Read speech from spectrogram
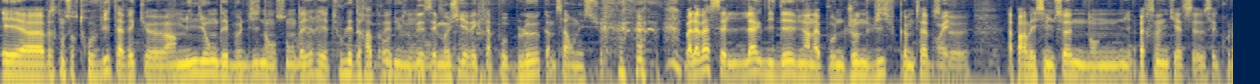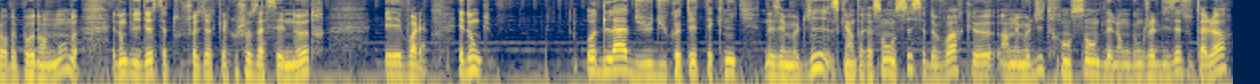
et euh, parce qu'on se retrouve vite avec euh, un million d'emojis dans son... D'ailleurs, il y a tous les drapeaux du tous monde. des entier. emojis avec la peau bleue, comme ça on est sûr. Bah là-bas, c'est là que l'idée vient, la peau jaune vif comme ça, parce Oui. que, à part les Simpsons, il n'y a personne qui a ce- cette couleur de peau dans le monde. Et donc, l'idée, c'était de choisir quelque chose d'assez neutre. Et voilà. Et donc, au-delà du, côté technique des emojis, ce qui est intéressant aussi, c'est de voir qu'un emoji transcende les langues. Donc, je le disais tout à l'heure,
